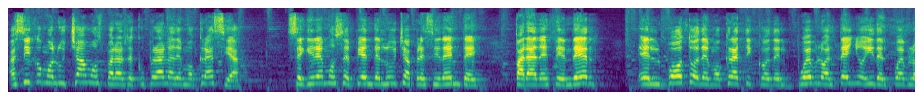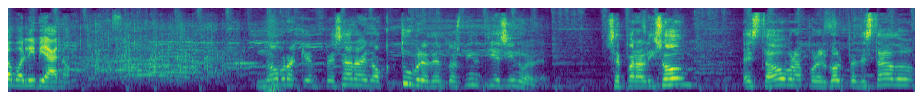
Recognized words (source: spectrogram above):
Así como luchamos para recuperar la democracia, seguiremos en pie de lucha, presidente, para defender el voto democrático del pueblo alteño y del pueblo boliviano. Una obra que empezara en octubre del 2019. Se paralizó esta obra por el golpe de Estado,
